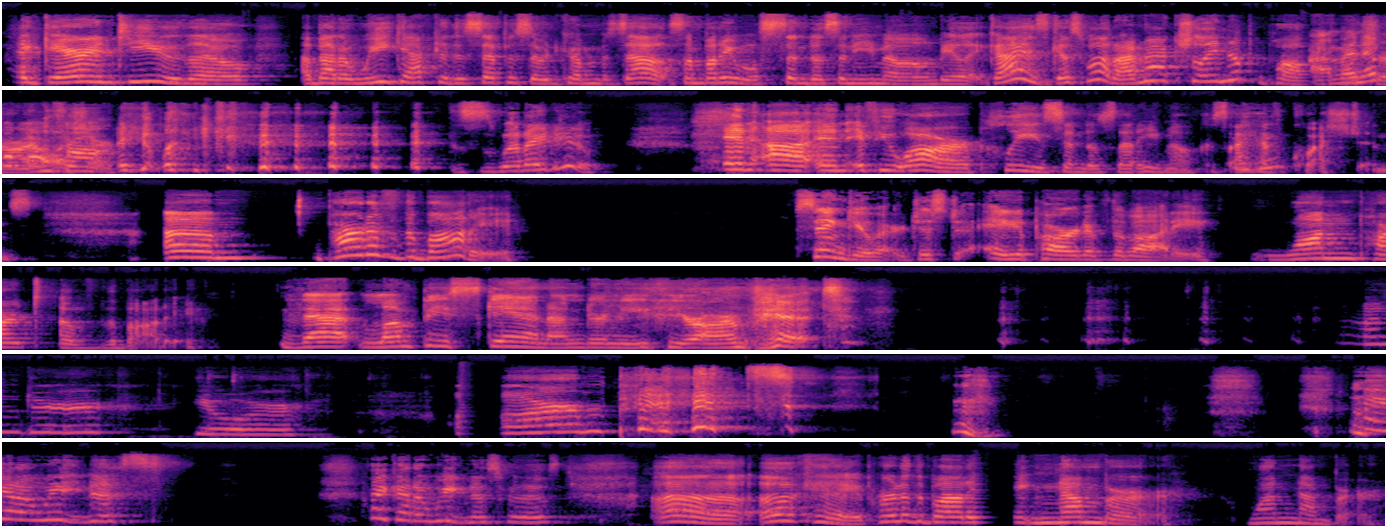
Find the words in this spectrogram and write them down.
I guarantee you, though, about a week after this episode comes out, somebody will send us an email and be like, "Guys, guess what? I'm actually a nipple polisher. I'm a nipple from like this is what I do." And uh, and if you are, please send us that email because I Mm-hmm. have questions. Um, part of the body, Singular, just a part of the body. one part of the body. That lumpy skin underneath your armpit. under your armpits. I got a weakness. I got a weakness for those. Uh, okay, part of the body number. One number.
